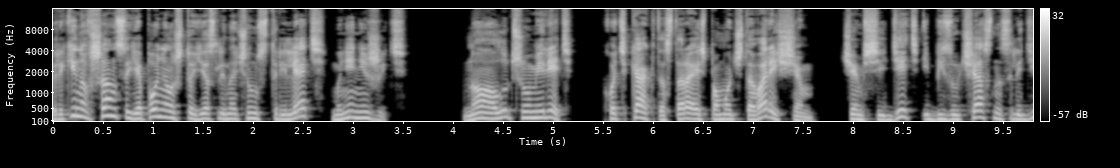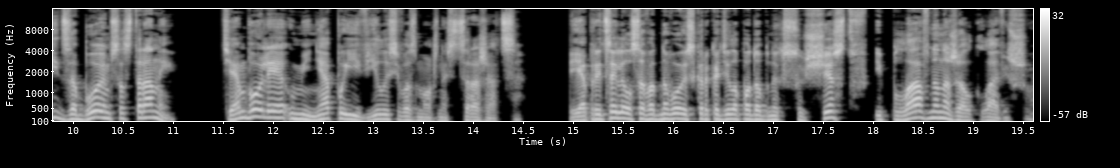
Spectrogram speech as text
Прикинув шансы, я понял, что если начну стрелять, мне не жить. Но лучше умереть, хоть как-то стараясь помочь товарищам, чем сидеть и безучастно следить за боем со стороны. Тем более у меня появилась возможность сражаться. Я прицелился в одного из крокодилоподобных существ и плавно нажал клавишу.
